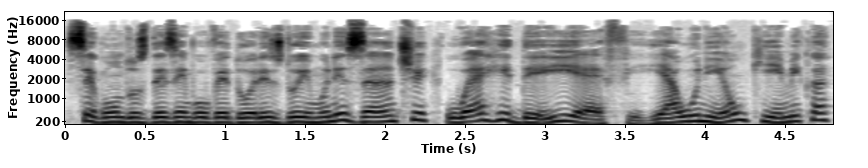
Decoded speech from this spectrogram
Segundo os desenvolvedores do imunizante, o RDIF e a União Química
